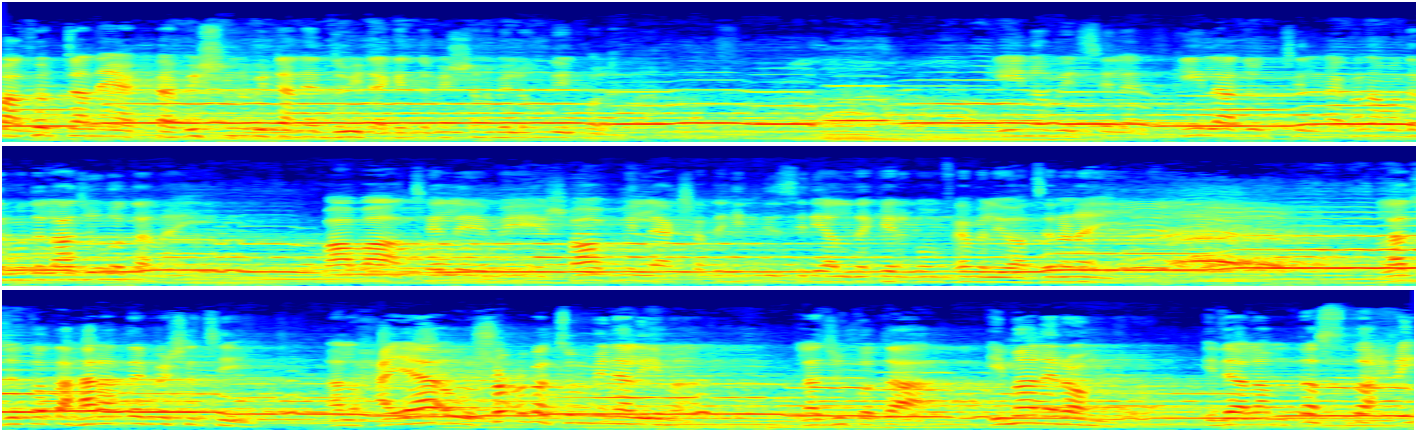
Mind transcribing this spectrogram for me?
পাথর টানে একটা, বিশ্বনবী টানে দুইটা, কিন্তু বিশ্বনবী লুঙ্গি খোলে না। কি নবী ছিলেন, কি লাজুক ছিলেন? এখন আমাদের মধ্যে লাজুকতা নাই। বাবা, ছেলে, মেয়ে, সব মিলে একসাথে হিন্দি সিরিয়াল দেখে এরকম ফ্যামিলি আছে না নাই? লাজুকতা হারাতে বসেছি। আল হায়া ও শুবাতুম মিনাল ইমান লাজুকতা ইমানের অঙ্গ। ইদা আলাম তাস্তাহি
